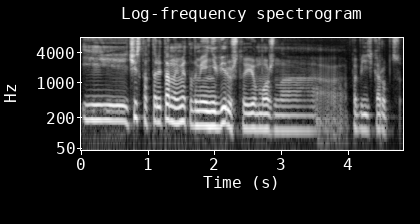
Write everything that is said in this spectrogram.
и чисто авторитарными методами я не верю, что ее можно победить коррупцию.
